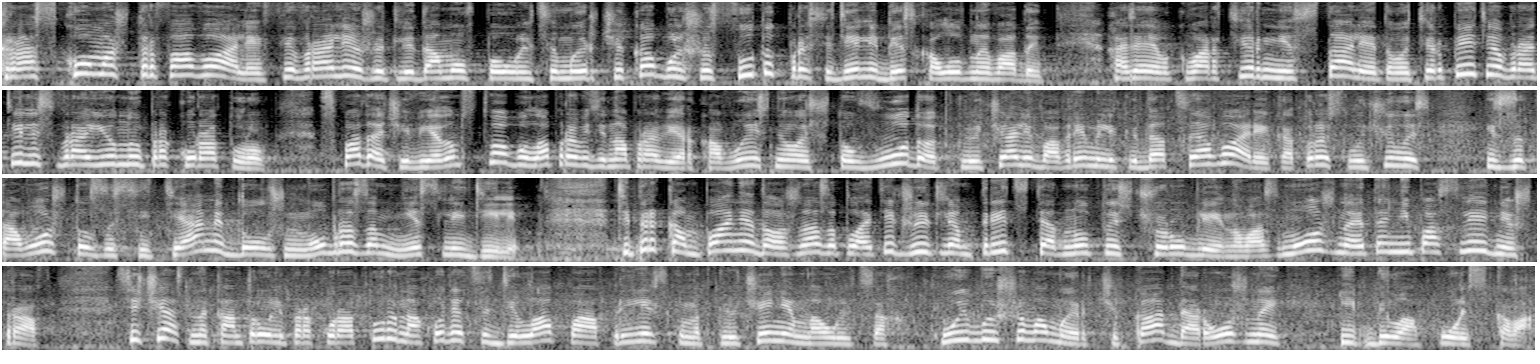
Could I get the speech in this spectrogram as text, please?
Краском оштрафовали. В феврале жители домов по улице Мырчака больше суток просидели без холодной воды. Хозяева квартир не стали этого терпеть и обратились в районную прокуратуру. С подачи ведомства была проведена проверка. Выяснилось, что воду отключали во время ликвидации аварии, которая случилась из-за того, что за сетями должным образом не следили. Теперь компания должна заплатить жителям 31 тысячу рублей. Но, возможно, это не последний штраф. Сейчас на контроле прокуратуры находятся дела по апрельским отключениям на улицах Куйбышева, Мырчака, Дорожной и Белопольского.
